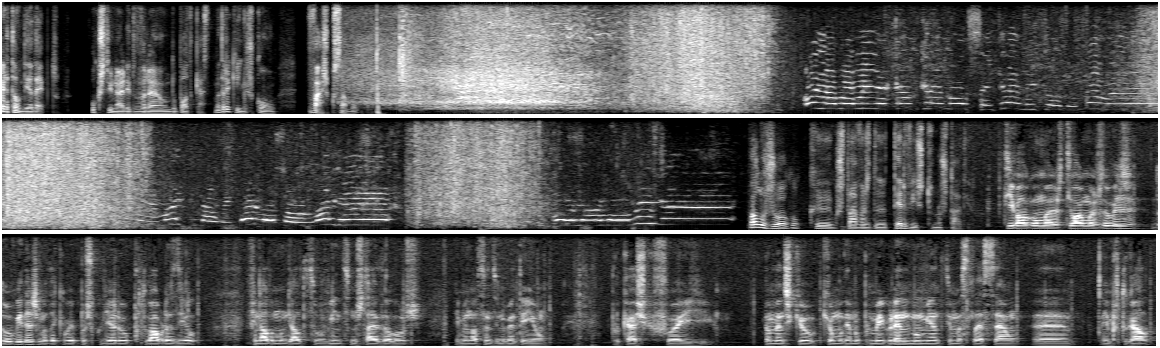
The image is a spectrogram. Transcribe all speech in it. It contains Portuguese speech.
Cartão de Adepto, o questionário de verão do podcast Matraquilhos com Vasco a bolinha. Qual o jogo que gostavas de ter visto no estádio? Tive algumas, tive algumas dúvidas, dúvidas, mas acabei por escolher o Portugal-Brasil, final do Mundial de Sub-20 no Estádio da Luz, em 1991, porque acho que foi, pelo menos que eu, que eu me lembro, o primeiro grande momento de uma seleção eh, em Portugal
